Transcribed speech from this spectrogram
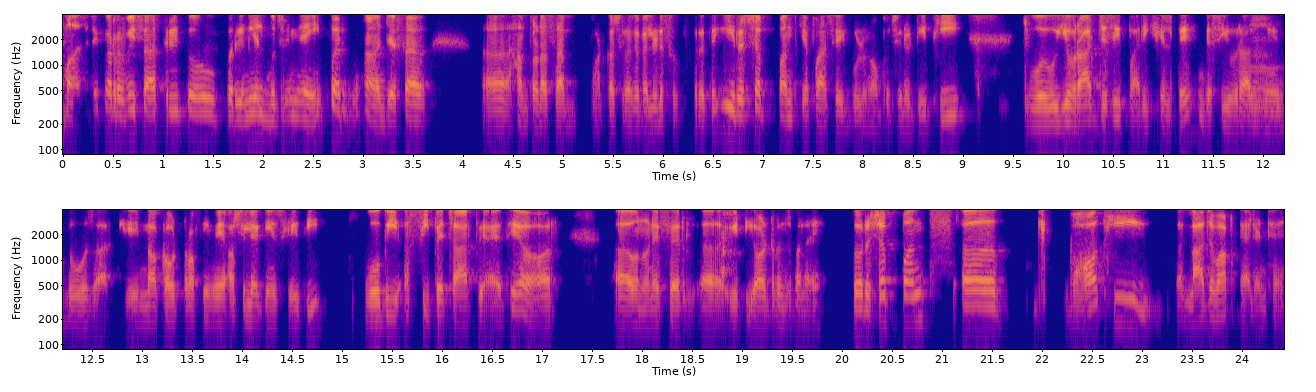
मांजरेकर रवि शास्त्री तो पेरिनियल मुजरिम है ही पर हाँ जैसा आ, हम थोड़ा सा पॉडकास्ट करने से पहले डिस्कस कर रहे थे कि ऋषभ पंत के पास एक गोल्डन अपॉर्चुनिटी थी कि वो युवराज जैसी पारी खेलते जैसे युवराज ने 2000 के नॉकआउट ट्रॉफी में ऑस्ट्रेलिया अगेंस्ट ली थी वो भी 80 पे चार पे आए थे और उन्होंने फिर एटी ऑड रन बनाए। तो ऋषभ पंत बहुत ही लाजवाब टैलेंट है।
